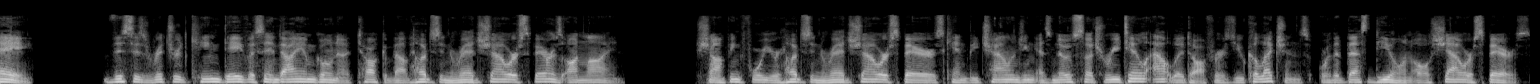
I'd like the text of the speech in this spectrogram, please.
Hey. This is Richard King Davis and I am gonna talk about Hudson Reed Shower Spares online. Shopping for your Hudson Reed shower spares can be challenging as no such retail outlet offers you collections or the best deal on all shower spares.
